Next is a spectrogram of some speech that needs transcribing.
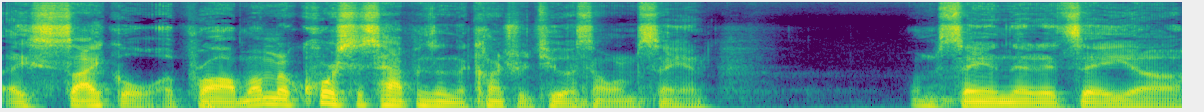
a cycle, a problem. I mean, of course, this happens in the country too. That's not what I'm saying. I'm saying that it's a uh,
